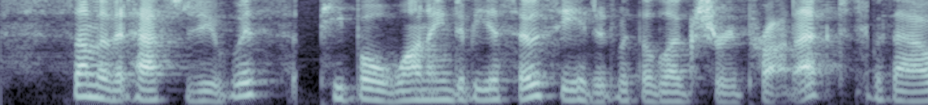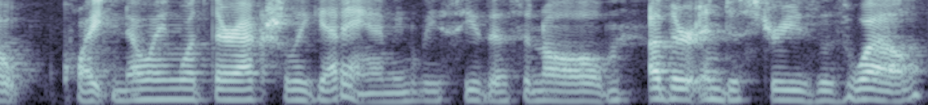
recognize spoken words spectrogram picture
some of it has to do with people wanting to be associated with a luxury product without quite knowing what they're actually getting. I mean, we see this in all other industries as well.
